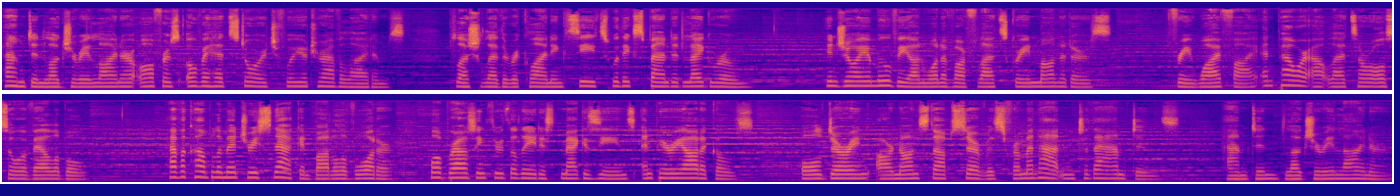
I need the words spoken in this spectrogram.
Hampton Luxury Liner offers overhead storage for your travel items, plush leather reclining seats with expanded legroom. Enjoy a movie on one of our flat screen monitors. Free Wi Fi and power outlets are also available. Have a complimentary snack and bottle of water while browsing through the latest magazines and periodicals, all during our nonstop service from Manhattan to the Hamptons. Hampton Luxury Liner.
